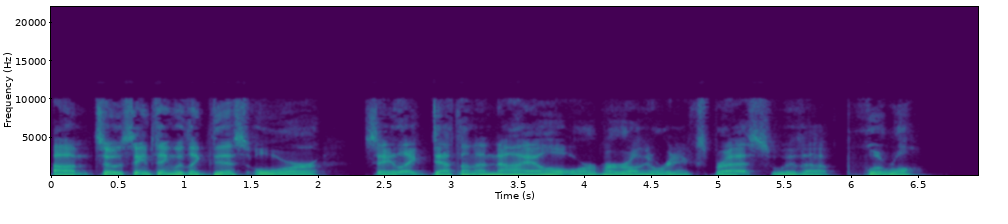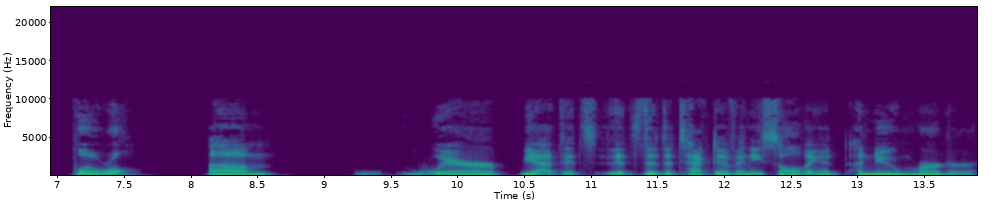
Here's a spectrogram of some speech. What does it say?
Um, so same thing with like this, or say like Death on the Nile or Murder on the Orient Express with a Poirot, Poirot, um, where yeah, it's it's the detective and he's solving a, a new murder.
